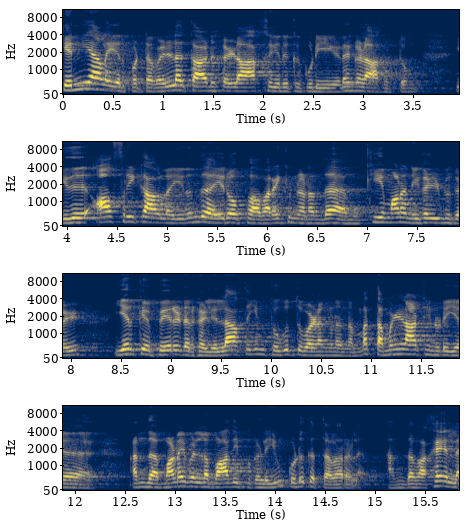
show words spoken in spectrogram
கென்யாவில் ஏற்பட்ட வெள்ளக்காடுகளாக இருக்கக்கூடிய இடங்களாகட்டும் இது ஆப்பிரிக்காவில் இருந்து ஐரோப்பா வரைக்கும் நடந்த முக்கியமான நிகழ்வுகள் இயற்கை பேரிடர்கள் எல்லாத்தையும் தொகுத்து வழங்கின நம்ம தமிழ்நாட்டினுடைய அந்த மழை வெள்ள பாதிப்புகளையும் கொடுக்க தவறலை. அந்த வகையில்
